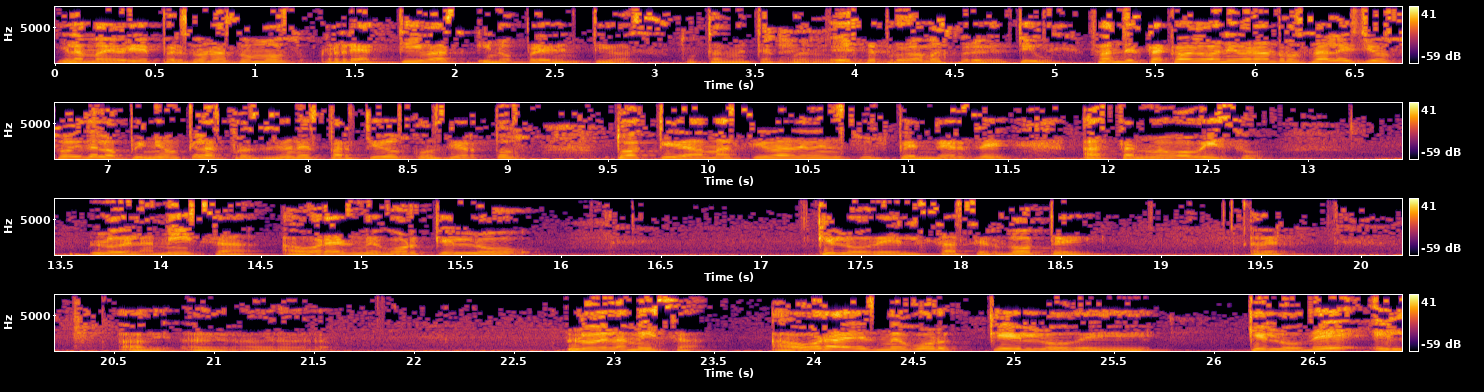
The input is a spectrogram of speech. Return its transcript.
y la mayoría de personas somos reactivas y no preventivas. Totalmente de acuerdo. Este programa es preventivo. Fan destacado Iván Iván Rosales, yo soy de la opinión que las procesiones, partidos, conciertos, toda actividad masiva deben suspenderse hasta nuevo aviso. Lo de la misa ahora es mejor que lo que lo del sacerdote. A ver, a ver, a ver, a ver, a ver. Lo de la misa ahora es mejor que lo de que lo de el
